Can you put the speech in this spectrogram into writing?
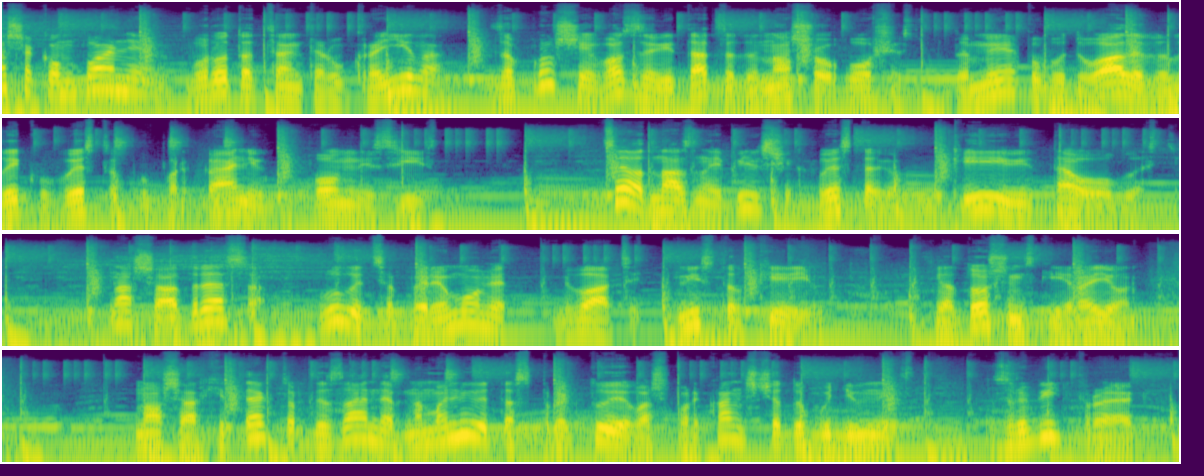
Наша компанія Ворота Центр Україна запрошує вас завітати до нашого офісу, де ми побудували велику виставку парканів у повний зріст. Це одна з найбільших виставок у Києві та області. Наша адреса вулиця Перемоги, 20, місто Київ, Святошинський район. Наш архітектор-дизайнер намалює та спроектує ваш паркан ще до будівництва. Зробіть проект,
